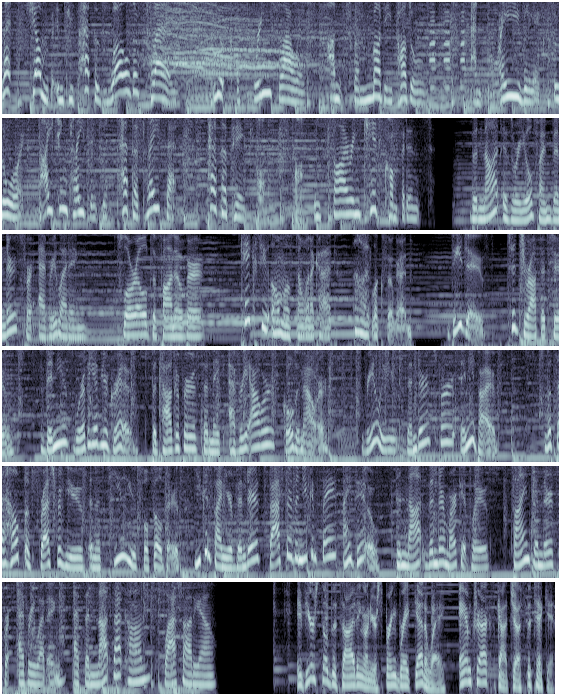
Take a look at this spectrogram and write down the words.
Let's jump into Peppa's world of play. Look for spring flowers, hunt for muddy puddles, and bravely explore exciting places with Peppa playsets. Peppa Pig, inspiring kid confidence. The Knot is where you'll find vendors for every wedding. Floral to fawn over, cakes you almost don't want to cut. Oh, it looks so good. DJs to drop it to. Venues worthy of your grid. Photographers that make every hour golden hour. Really, vendors for any vibe. With the help of fresh reviews and a few useful filters, you can find your vendors faster than you can say, I do. The Knot Vendor Marketplace. Find vendors for every wedding at theknot.com slash audio. If you're still deciding on your spring break getaway, Amtrak's got just the ticket.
